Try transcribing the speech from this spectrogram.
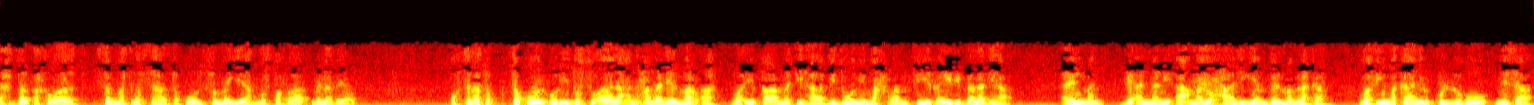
إحدى الأخوات سمت نفسها تقول سمية مصطفى من الرياض. أختنا تقول أريد السؤال عن عمل المرأة وإقامتها بدون محرم في غير بلدها علما بأنني أعمل حاليا بالمملكة وفي مكان كله نساء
